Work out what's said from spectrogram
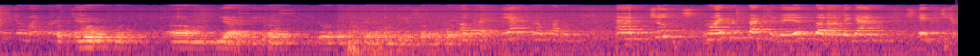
After my Uh, first, yeah. Would, would, um, yes, because you're getting from you, so go ahead. Okay, yeah, no problem. Um, just my perspective is that I'm against, ext-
